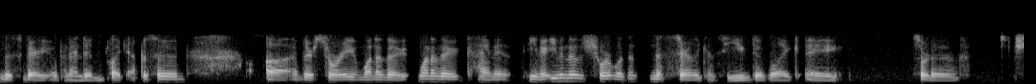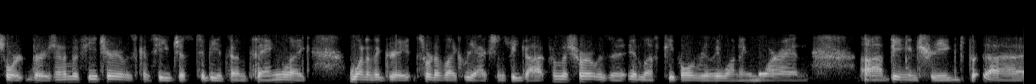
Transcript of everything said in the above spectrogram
this very open ended like episode uh, of their story. And one of the one of the kind of you know even though the short wasn't necessarily conceived as like a sort of short version of the feature. It was conceived just to be its own thing. Like one of the great sort of like reactions we got from the short was that it left people really wanting more and uh, being intrigued uh,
